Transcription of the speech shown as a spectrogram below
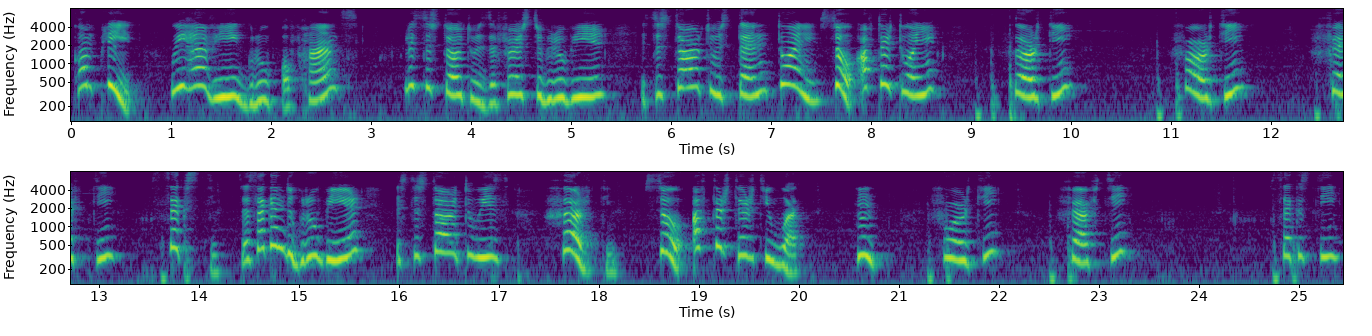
complete. We have here group of hands. Let's start with the first group here. It's start with 10 20 so after 20 30 40 50 60 the second group here is to start with 30 so after 30 what? Hmm. 40 50 60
